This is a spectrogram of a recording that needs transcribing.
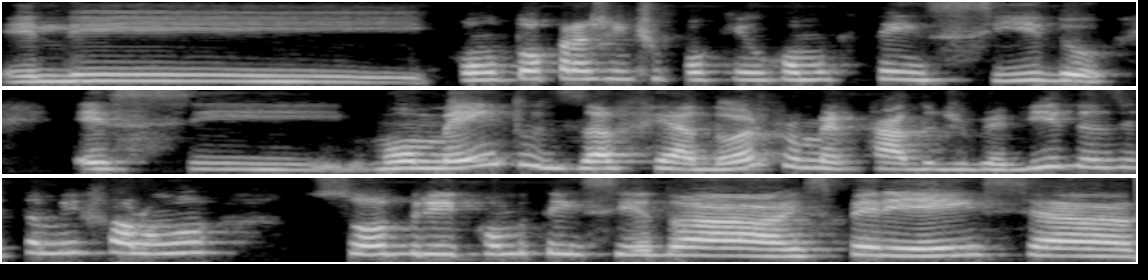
Ele contou para a gente um pouquinho como que tem sido esse momento desafiador para o mercado de bebidas e também falou sobre como tem sido a experiência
